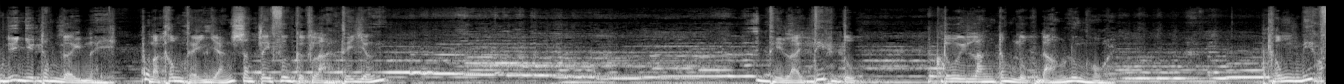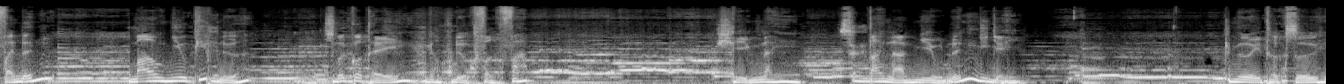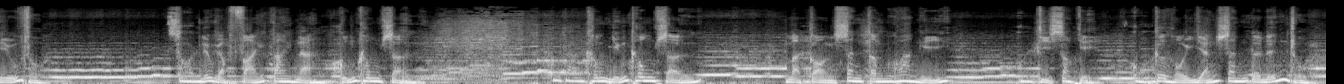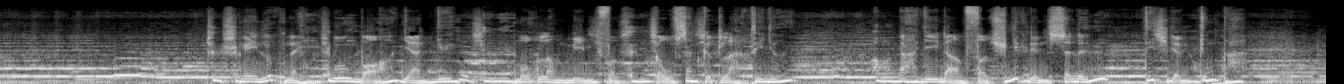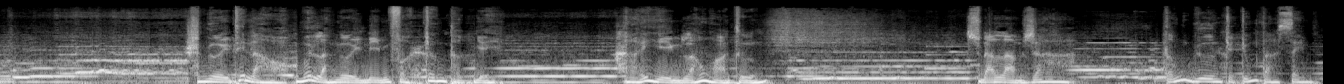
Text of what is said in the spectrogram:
Nếu như trong đời này Mà không thể giảng sanh Tây Phương cực lạc thế giới Thì lại tiếp tục Tôi lăn trong lục đạo luân hồi. Không biết phải đến Bao nhiêu kiếp nữa Mới có thể gặp được Phật Pháp. Hiện nay, Tai nạn nhiều đến như vậy. Người thật sự hiểu rồi. Nếu gặp phải tai nạn cũng không sợ. Không những không sợ, Mà còn sanh tâm hoa nghĩ. Vì sao vậy? Cơ hội giảng sanh đã đến rồi. Ngay lúc này, buông bỏ dạng duyên, Một lòng niệm Phật, Cầu sanh cực lạc thế giới. A-di-đà Phật nhất định sẽ đến Tiếp dẫn chúng ta. Người thế nào mới là người niệm Phật chân thật vậy? Hải Hiền Lão Hòa Thượng. Đã làm ra Tấm gương cho chúng ta xem.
